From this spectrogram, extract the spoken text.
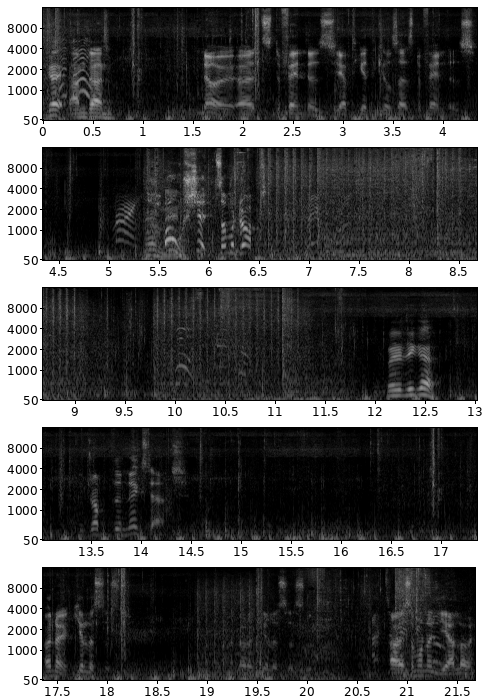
Okay, I'm done. no, uh, it's defenders. You have to get the kills as defenders. Oh. Oh shit! Someone dropped. Where did he go? He dropped the next hatch. Oh no, kill assist. I got a kill assist. Uh, someone on yellow.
